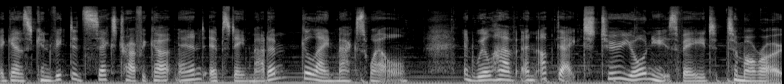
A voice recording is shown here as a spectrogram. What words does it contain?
against convicted sex trafficker and Epstein madam Ghislaine Maxwell and we'll have an update to your newsfeed tomorrow.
